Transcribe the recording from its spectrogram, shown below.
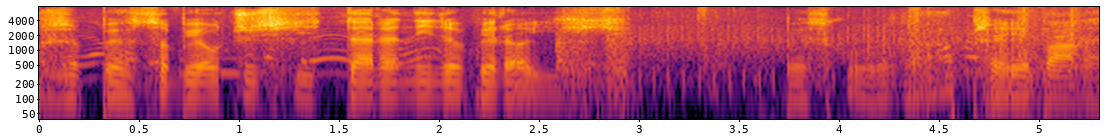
Żeby sobie oczyścić teren i dopiero iść. Bez kurwa, przejebane.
